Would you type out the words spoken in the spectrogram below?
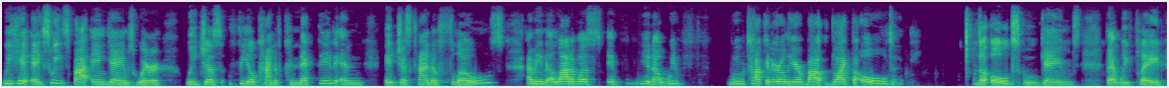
we hit a sweet spot in games where we just feel kind of connected and it just kind of flows. I mean, a lot of us, if you know, we we were talking earlier about like the old the old school games that we played.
